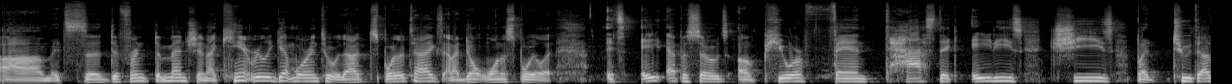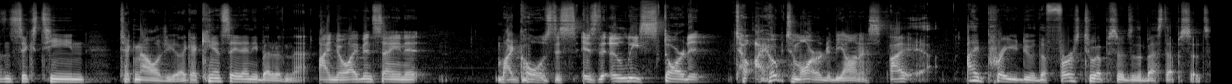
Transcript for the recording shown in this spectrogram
Um, it's a different dimension. I can't really get more into it without spoiler tags, and I don't want to spoil it. It's eight episodes of pure fantastic 80s cheese, but 2016 technology. Like I can't say it any better than that. I know I've been saying it. My goal is this is to at least start it. To, I hope tomorrow, to be honest. I I pray you do. The first two episodes are the best episodes.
